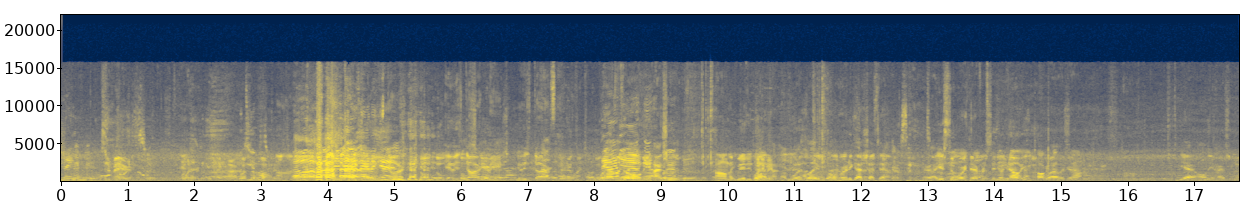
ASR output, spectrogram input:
Mr. Mayor. What, I wasn't looking. It was dark, man. It was dark. What happened to Olney High School? Um, made it What, happen. what, like, I heard it got shut down. I used to work there for City. No, Year you a talking while about the ago. sound? Yeah, Olney High School.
